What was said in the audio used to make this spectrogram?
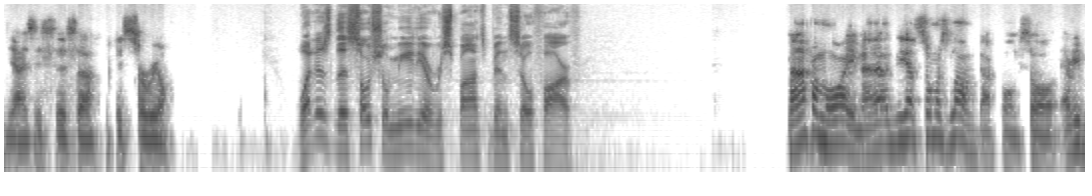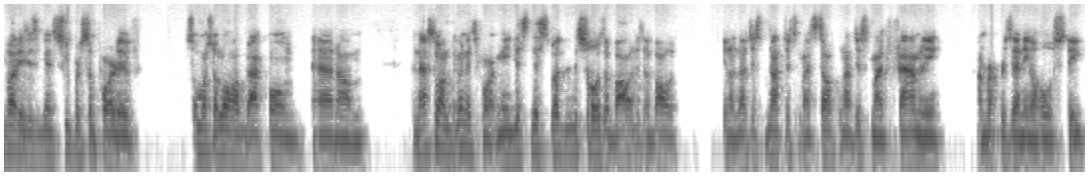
yeah, it's just it's uh it's surreal. What has the social media response been so far? Man, I'm from Hawaii, man. We got so much love back home. So everybody has been super supportive. So much aloha back home, and um, and that's what I'm doing this for. I mean, this this what this show is about. Is about you know not just not just myself, not just my family. I'm representing a whole state,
